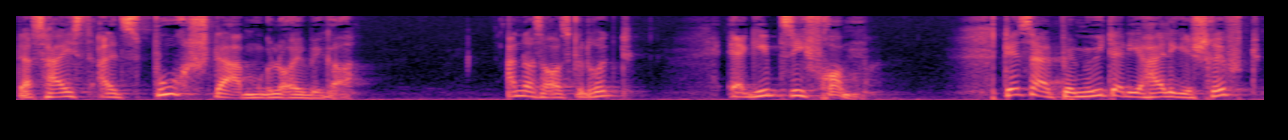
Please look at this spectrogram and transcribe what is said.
das heißt als Buchstabengläubiger. Anders ausgedrückt, er gibt sich fromm. Deshalb bemüht er die Heilige Schrift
